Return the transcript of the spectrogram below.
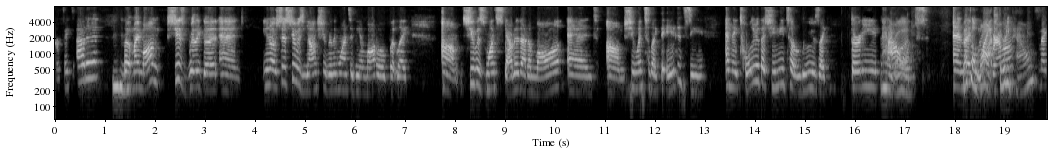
perfect at it. Mhm. But my mom, she's really good, and you know, since she was young, she really wanted to be a model. But like, um, she was once scouted at a mall, and um, she went to like the agency, and they told her that she needed to lose like thirty Oh my God. pounds. And That's like a lot. grandma, Thirty pounds. my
